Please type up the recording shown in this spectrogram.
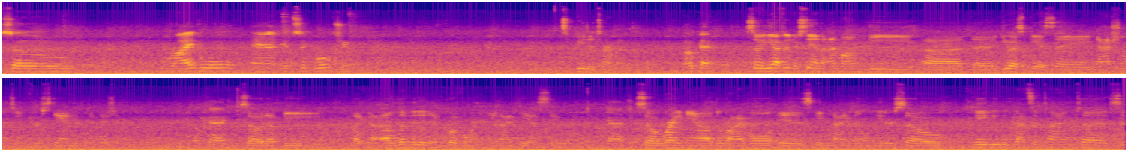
So. So, rival at IPSC World Shoot. to be determined. Okay. So you have to understand, I'm on the uh, the USPSA national team for standard division. Okay. So that'd be like a, a limited equivalent in IPSC. Gotcha. So right now the rival is in nine millimeter. So maybe we've got some time to, to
